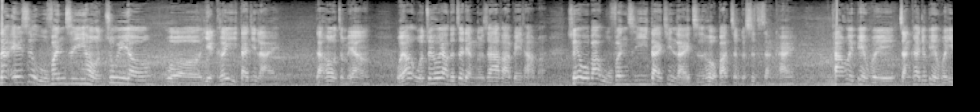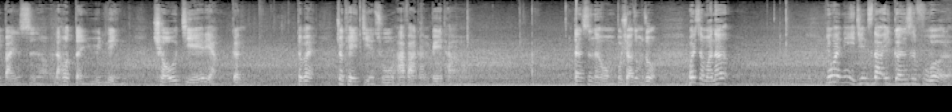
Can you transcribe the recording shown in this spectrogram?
那 a 是五分之一哦，注意哦，我也可以带进来，然后怎么样？我要我最后要的这两个是阿尔法贝塔嘛，所以我把五分之一带进来之后，把整个式子展开，它会变回展开就变回一般式哦，然后等于零，求解两根，对不对？就可以解出阿尔法跟贝塔哦。但是呢，我们不需要这么做，为什么呢？因为你已经知道一根是负二了，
